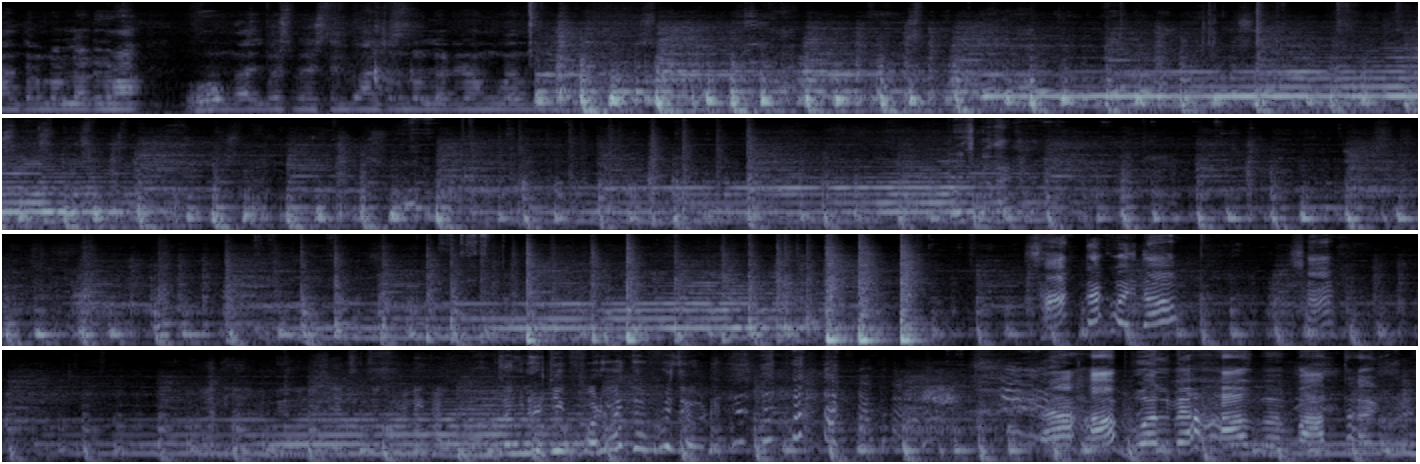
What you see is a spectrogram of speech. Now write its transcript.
అంతరం డొల్లాటనమా ఓం గాజుమస్మేష్టంతో అంతరం డొల్లాటనం ఓం Sabe? পড়বে তো পুজোর হাফ বলবে হাফ বাদ থাকবে।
